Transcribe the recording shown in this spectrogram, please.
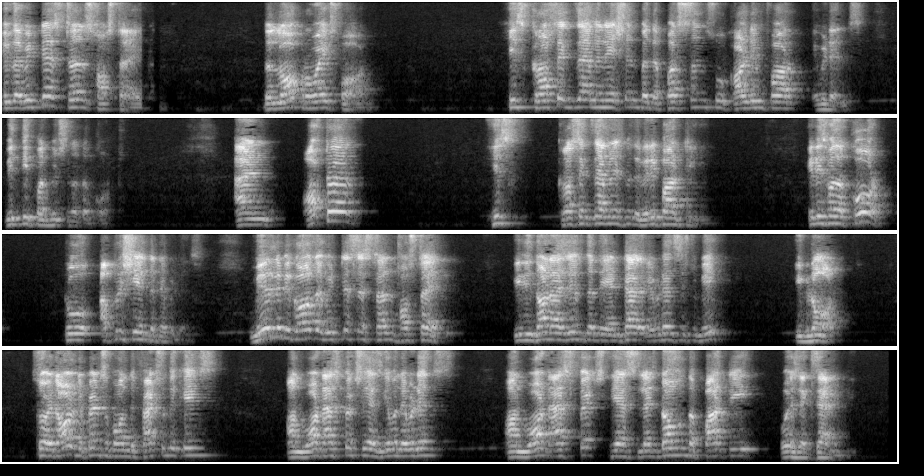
If the witness turns hostile, the law provides for his cross examination by the persons who called him for evidence with the permission of the court. And after his cross examination with the very party, it is for the court to appreciate that evidence. Merely because the witness has turned hostile, it is not as if that the entire evidence is to be ignored. So it all depends upon the facts of the case, on what aspects he has given evidence, on what aspects he has let down the party who has examined.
